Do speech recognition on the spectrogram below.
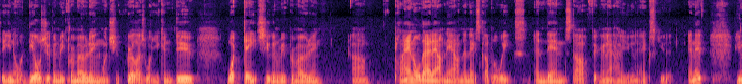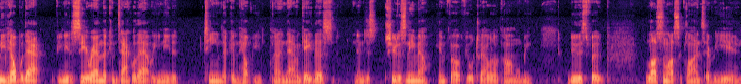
that you know what deals you're going to be promoting, once you realize what you can do, what dates you're going to be promoting. Um, plan all that out now in the next couple of weeks, and then start figuring out how you're going to execute it. And if, if you need help with that, if you need a CRM that can tackle that, or you need a team that can help you kind of navigate this, then just shoot us an email, info at fueltravel.com. We'll be do this for lots and lots of clients every year.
